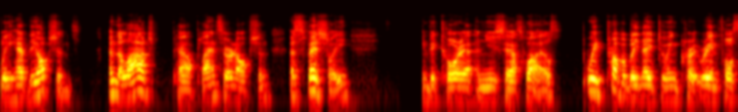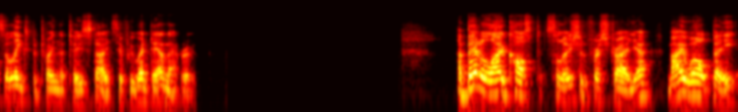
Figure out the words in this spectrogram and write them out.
We have the options. And the large power plants are an option, especially in Victoria and New South Wales. We'd probably need to reinforce the links between the two states if we went down that route. A better low cost solution for Australia may well be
